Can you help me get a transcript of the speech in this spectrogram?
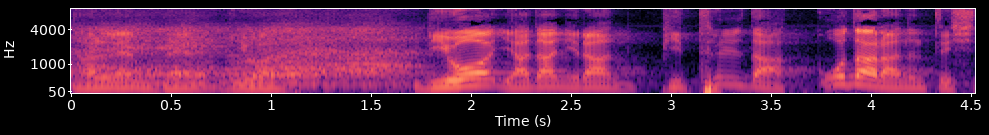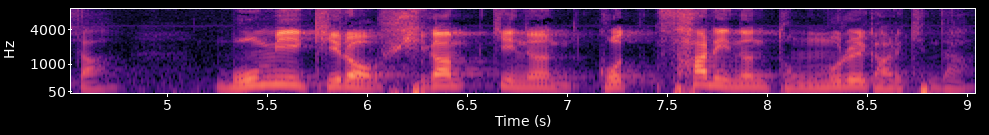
날렘 뱀 리워 리워 야단이란 비틀다 꼬다라는 뜻이다. 몸이 길어 휘감기는 곧 살이는 동물을 가리킨다.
